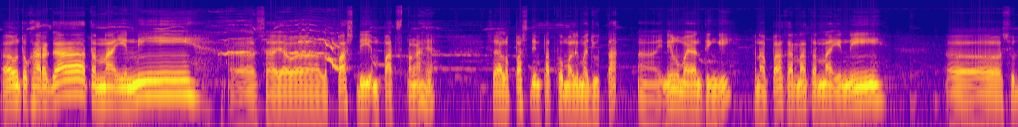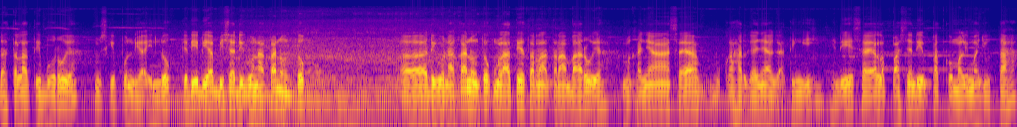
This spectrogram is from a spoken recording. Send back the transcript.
Uh, untuk harga ternak ini uh, saya lepas di empat setengah ya. Saya lepas di 4,5 juta. Nah ini lumayan tinggi. Kenapa? Karena ternak ini uh, sudah terlatih buru ya meskipun dia induk. Jadi dia bisa digunakan untuk uh, digunakan untuk melatih ternak-ternak baru ya. Makanya saya buka harganya agak tinggi. Jadi saya lepasnya di 4,5 juta.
